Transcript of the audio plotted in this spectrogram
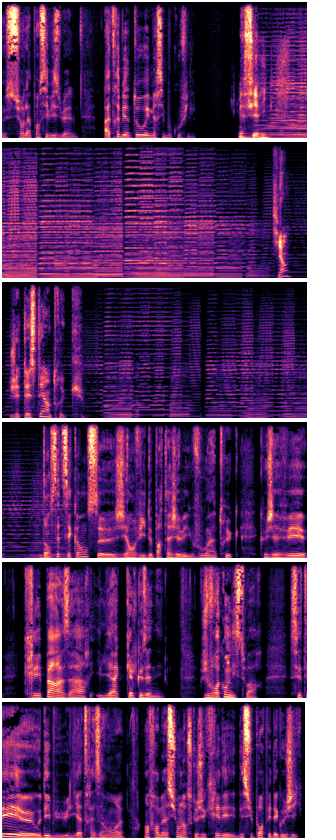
euh, sur la pensée visuelle. À très bientôt et merci beaucoup Philippe. Merci Eric. Tiens, j'ai testé un truc. Dans cette séquence, euh, j'ai envie de partager avec vous un truc que j'avais créé par hasard il y a quelques années. Je vous raconte l'histoire. C'était euh, au début, il y a 13 ans, euh, en formation, lorsque j'ai créé des, supports pédagogiques.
